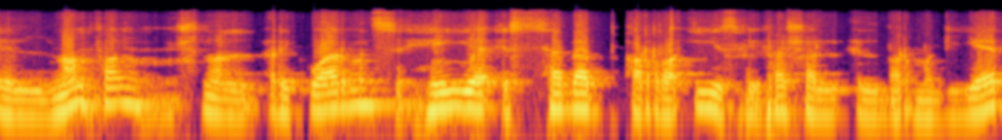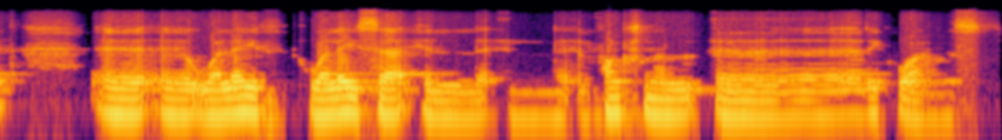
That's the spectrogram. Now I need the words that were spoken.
ال non functional requirements هي السبب الرئيس في فشل البرمجيات وليس وليس ال functional requirements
